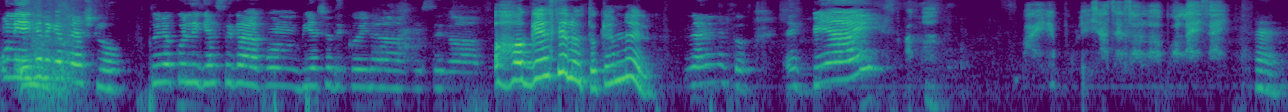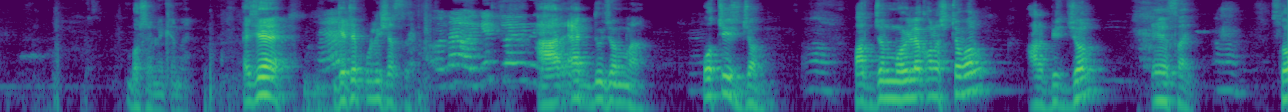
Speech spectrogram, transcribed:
উনি এখানে কেমনে আসলো? তুই না কইলি গেছে গা এখন বিয়ে শাদী কইরা গেছে গা। হ গেছিল তো কেমনে এলো জানি না তো। বিয়াই বাইরে পুলিশ আছে চলো পলাই যাই হ্যাঁ। বসেন এখানে। এই যে গেটে পুলিশ আছে। ও না ওই গেট লাগিয়ে আর এক দুজন না পঁচিশ জন। পাঁচজন মহিলা কনস্টেবল আর বিশ জন এএসআই সো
